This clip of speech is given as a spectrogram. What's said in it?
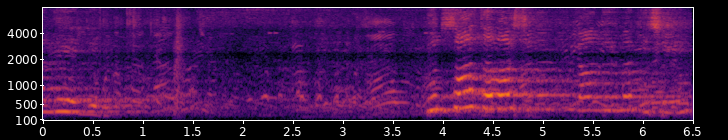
Hareketlendi elleri. Kutsal savaşçıları uyandırmak için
